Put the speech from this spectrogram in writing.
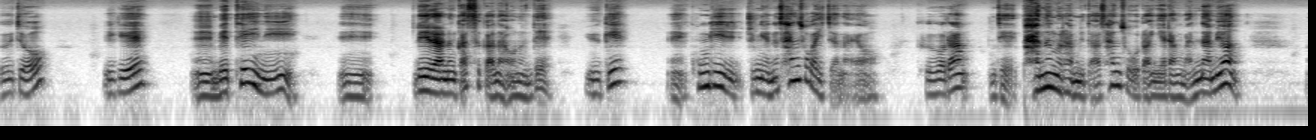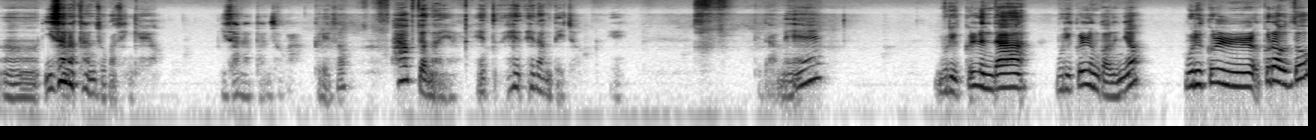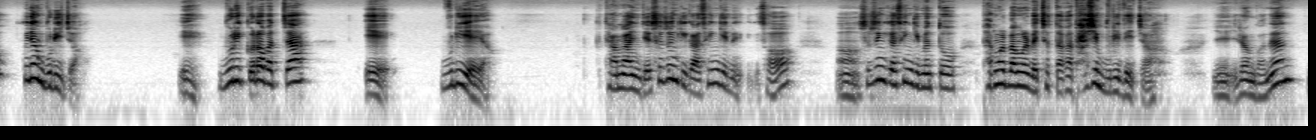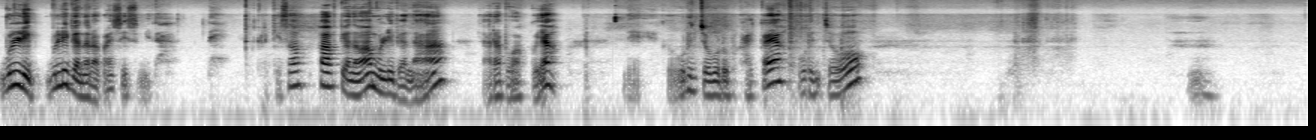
그죠? 이게 에, 메테인이 에, 레라는 가스가 나오는데 이게 에, 공기 중에는 산소가 있잖아요. 그거랑 이제 반응을 합니다. 산소랑 얘랑 만나면 어, 이산화탄소가 생겨요. 이산화탄소가. 그래서 화학 변화에 해, 해, 당되죠 예. 그 다음에 물이 끓는다. 물이 끓는 거는요. 물이 끓, 끓어도 그냥 물이죠. 예. 물이 끓어봤자, 예. 물이에요. 다만 이제 수증기가 생기면서, 어, 수증기가 생기면 또 방울방울 맺혔다가 다시 물이 되죠. 예, 이런 거는 물리, 물리 변화라고 할 수 있습니다. 네. 그렇게 해서 화학 변화와 물리 변화 알아보았고요. 네. 그 오른쪽으로 갈까요? 오른쪽. 음.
